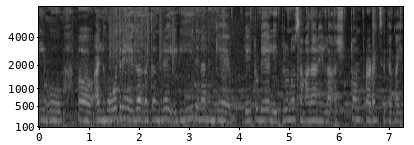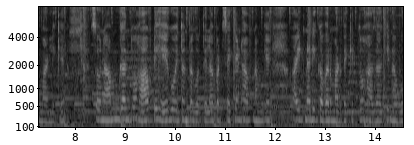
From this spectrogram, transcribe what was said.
ನೀವು ಅಲ್ಲಿ ಹೋದರೆ ಹೇಗಾಗತ್ತಂದರೆ ಇಡೀ ದಿನ ನಿಮಗೆ ಡೇ ಟು ಡೇ ಅಲ್ಲಿ ಇದ್ರೂ ಸಮಾಧಾನ ಇಲ್ಲ. ಅಷ್ಟೊಂದು ಪ್ರಾಡಕ್ಟ್ಸ್ ಇದೆ ಬೈ ಮಾಡಲಿಕ್ಕೆ. ಸೊ ನಮಗಂತೂ ಹಾಫ್ ಡೇ ಹೇಗೋಯ್ತು ಅಂತ ಗೊತ್ತಿಲ್ಲ ಬಟ್ ಸೆಕೆಂಡ್ ಹಾಫ್ ನಮಗೆ ಐಟ್ನರಿ ಕವರ್ ಮಾಡಬೇಕಿತ್ತು. ಹಾಗಾಗಿ ನಾವು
